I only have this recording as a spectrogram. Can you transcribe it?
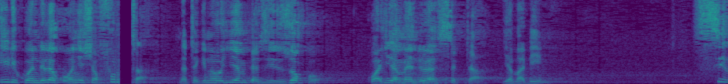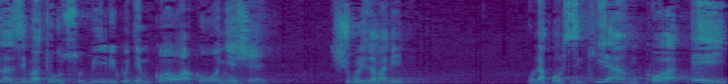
ili kuendelea kuonyesha fursa na teknolojia mpya zilizopo kwa ajili ya maendeleo ya sekta ya madini. Si lazima tu usubiri kwenye mkoa wako uonyeshe shughuli za madini. Unaposikia mkoa A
